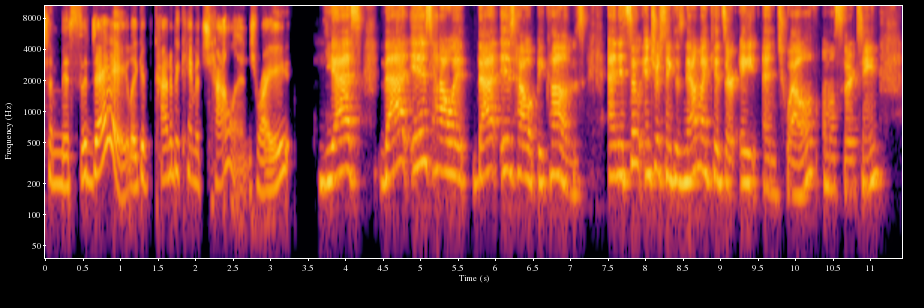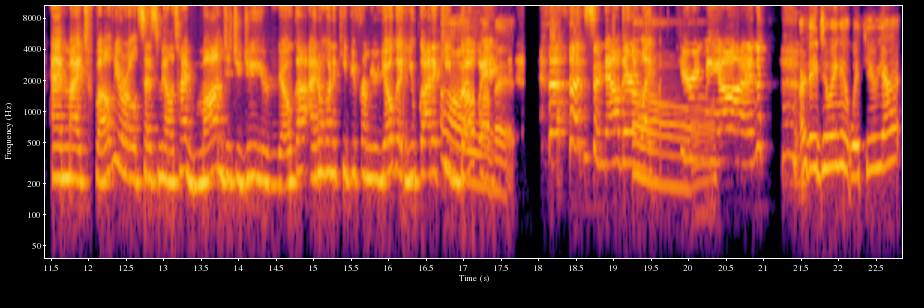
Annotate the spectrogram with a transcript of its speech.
to miss a day. Like it kind of became a challenge, right? Yes, that is how it that is how it becomes. And it's so interesting because now my kids are 8 and 12, almost 13, and my 12-year-old says to me all the time, "Mom, did you do your yoga? I don't want to keep you from your yoga. You got to keep oh, going." so now they're oh. like cheering me on. Are they doing it with you yet?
